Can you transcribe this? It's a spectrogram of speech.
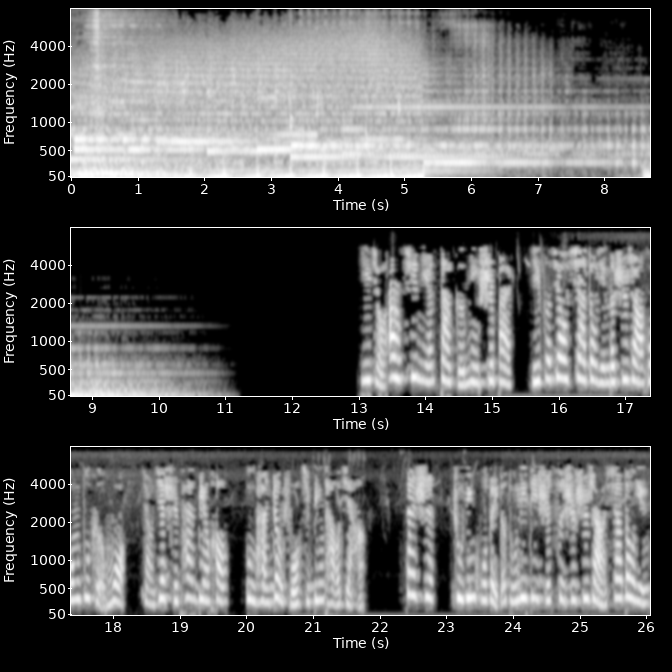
一九二七年，大革命失败，一个叫夏斗寅的师长功不可没。蒋介石叛变后，武汉政府起兵讨蒋，但是驻兵湖北的独立第十四师师长夏斗寅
